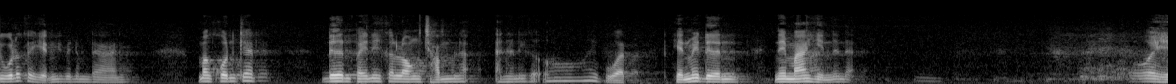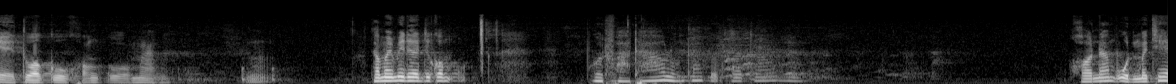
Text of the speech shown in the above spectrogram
ดูแล้วก็เห็นเป็นธรรมดานี่บางคนแค่เดินไปนี่ก็ลองช้ำละอันนั้นนี่ก็โอ้ยปวด เห็นไม่เดินในม้าหินนั่นแหละ ยตัวกูของกูมากทำไมไม่เดินจุกมปวดฝ่าเท้าลงท้าปวดฝ่าเท้าขอน้ำอุ่นมาแช่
